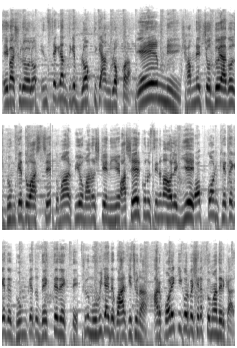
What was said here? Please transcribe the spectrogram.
এবার শুরু হলো ইনস্টাগ্রাম থেকে ব্লক থেকে আনব্লক করা। এমনি সামনে চোদ্দই আগস্ট ধূমকেতু আসছে। তোমার প্রিয় মানুষকে নিয়ে পাশের কোনো সিনেমা হলে গিয়ে পপকর্ন খেতে খেতে ধূমকেতু দেখতে দেখতে। শুধু মুভিটাই দেখো, আর কিছু না। আর পরে কি করবে সেটা তোমাদের কাজ।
